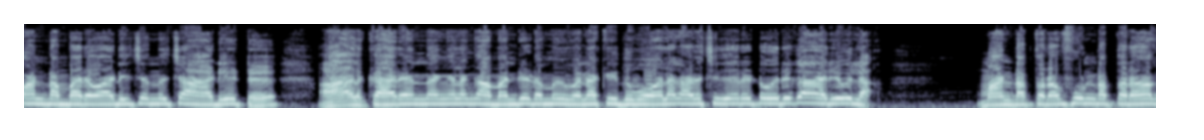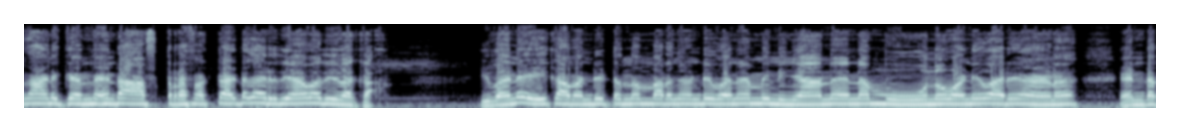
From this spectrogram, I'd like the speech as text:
മണ്ടം പരിപാടി ചെന്ന് ചാടിയിട്ട് ആൾക്കാർ എന്തെങ്കിലും കമന്റ് ഇടുമ്പോൾ ഇവനൊക്കെ ഇതുപോലെ കഴിച്ചു കയറിയിട്ട് ഒരു കാര്യമില്ല മണ്ടത്തരോ ഫുണ്ടത്തരോ കാണിക്കുന്നതിന്റെ ആഫ്റ്റർ എഫക്റ്റ് ആയിട്ട് കരുതിയാൽ മതി ഇതൊക്കെ. ഇവനെ ഈ കമന്റ് ഇട്ടെന്നും പറഞ്ഞുകൊണ്ട് ഇവനെ മിനിഞ്ഞാന്ന് തന്നെ മൂന്ന് മണി വരെയാണ് എന്റെ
